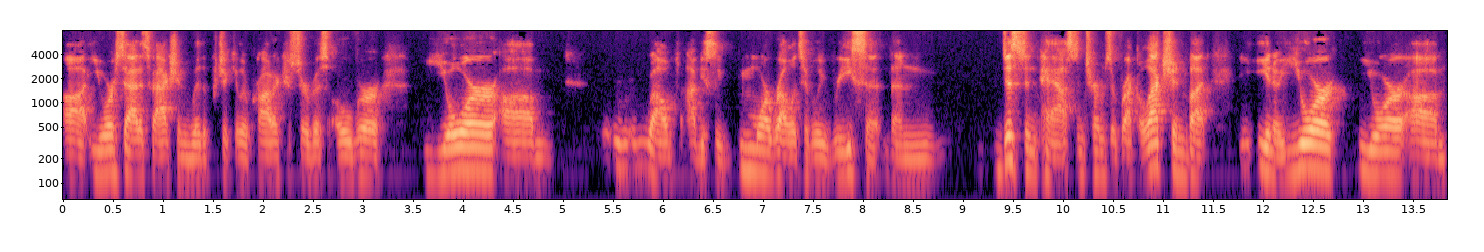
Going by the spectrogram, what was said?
uh, your satisfaction with a particular product or service over your um, well, obviously more relatively recent than distant past in terms of recollection, but you know your your um,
